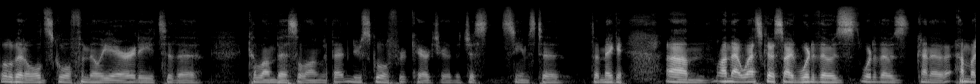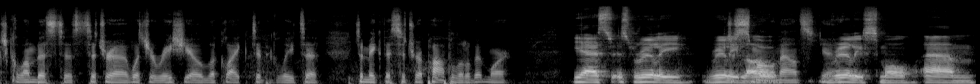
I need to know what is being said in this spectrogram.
little bit of old school familiarity to the Columbus along with that new school fruit character that just seems to to make it um, on that West Coast side. What are those? What are those kind of? How much Columbus to Citra? What's your ratio look like typically to to make the Citra pop a little bit more? Yeah, it's it's really really Just low small amounts. Yeah. Really small. Um,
